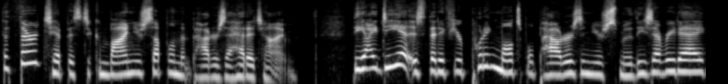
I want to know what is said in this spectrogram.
The third tip is to combine your supplement powders ahead of time. The idea is that if you're putting multiple powders in your smoothies every day,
